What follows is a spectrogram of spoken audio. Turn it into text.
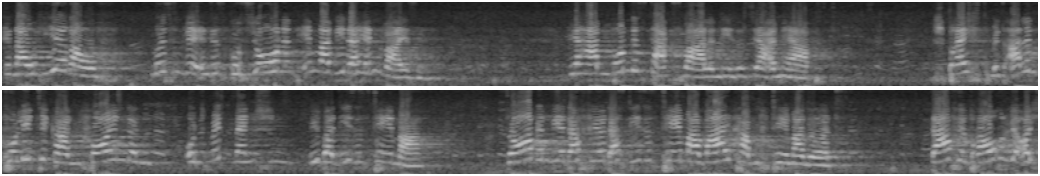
Genau hierauf müssen wir in Diskussionen immer wieder hinweisen. Wir haben Bundestagswahlen dieses Jahr im Herbst. Sprecht mit allen Politikern, Freunden und Mitmenschen über dieses Thema. Sorgen wir dafür, dass dieses Thema Wahlkampfthema wird. Dafür brauchen wir euch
